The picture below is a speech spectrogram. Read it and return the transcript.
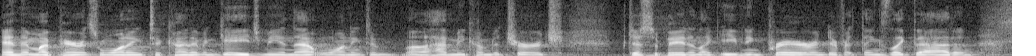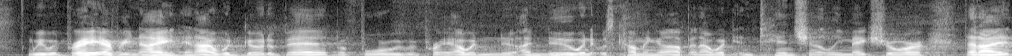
and then my parents wanting to kind of engage me in that, wanting to uh, have me come to church, participate in like evening prayer and different things like that, and we would pray every night, and I would go to bed before we would pray. I would knew, I knew when it was coming up, and I would intentionally make sure that I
